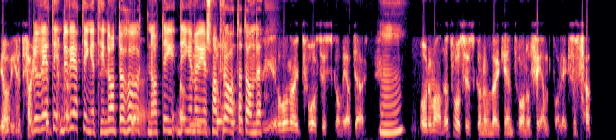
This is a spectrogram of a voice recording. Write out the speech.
jag vet faktiskt Du vet, du vet ingenting, du har inte hört Nej. något, det är, ingen av er som har pratat om det. Hon har ju två syskon vet jag. Mm. Och de andra två syskonen verkar inte vara något fel på liksom. Så att,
